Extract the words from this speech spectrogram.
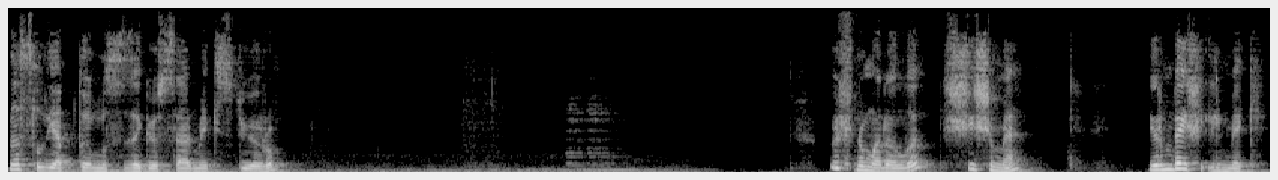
nasıl yaptığımı size göstermek istiyorum. 3 numaralı şişime 25 ilmek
